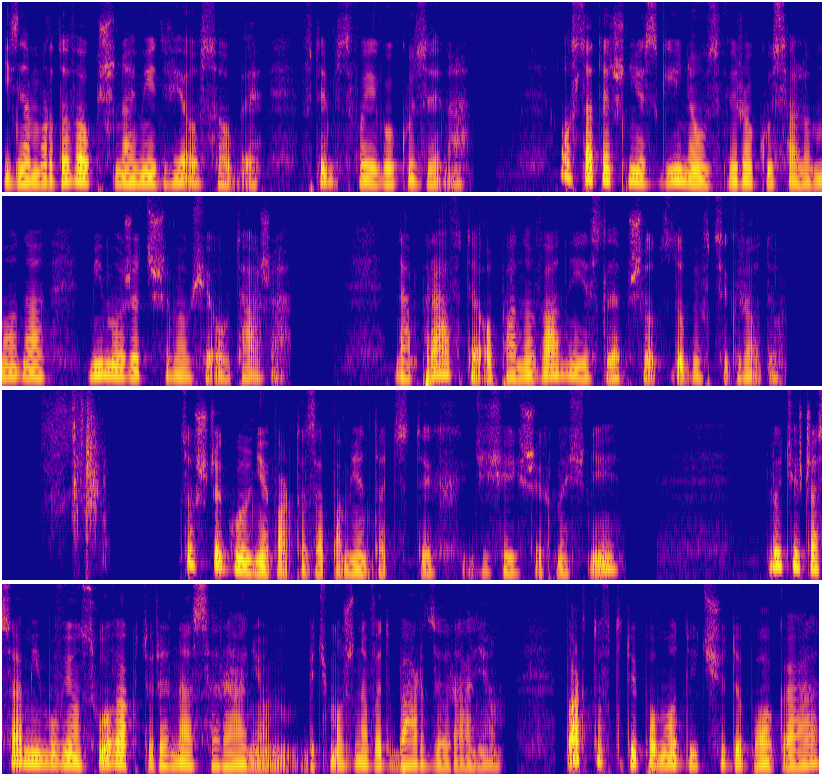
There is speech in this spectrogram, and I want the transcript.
i zamordował przynajmniej dwie osoby, w tym swojego kuzyna. Ostatecznie zginął z wyroku Salomona, mimo że trzymał się ołtarza. Naprawdę opanowany jest lepszy od zdobywcy grodu. Co szczególnie warto zapamiętać z tych dzisiejszych myśli? Ludzie czasami mówią słowa, które nas ranią, być może nawet bardzo ranią. Warto wtedy pomodlić się do Boga,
